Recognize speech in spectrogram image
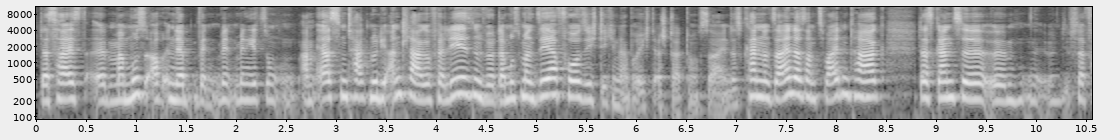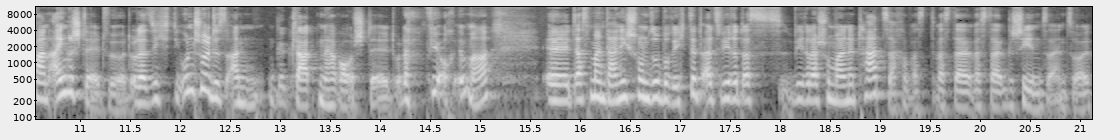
Das heißt, äh, man muss auch in der, wenn, wenn jetzt so am ersten Tag nur die Anklage verlesen wird, da muss man sehr vorsichtig in der Berichterstattung sein. Das kann sein, dass am zweiten Tag das ganze äh, das Verfahren eingestellt wird oder sich die Unschuld des Angeklagten herausstellt oder wie auch immer äh, dass man da nicht schon so berichtet, als wäre das, wäre das schon mal eine Tatsache, was, was, da, was da geschehen sein soll.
